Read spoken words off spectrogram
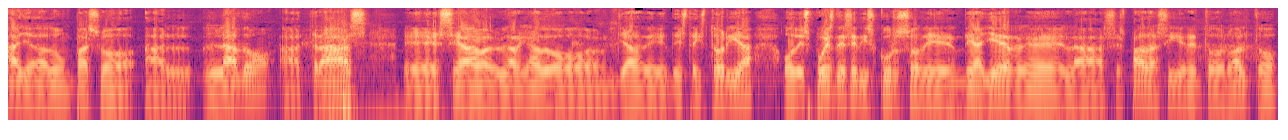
haya dado un paso al lado, atrás, eh, se ha largado ya de, esta historia o después de ese discurso de, de ayer eh, las espadas siguen en todo lo alto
